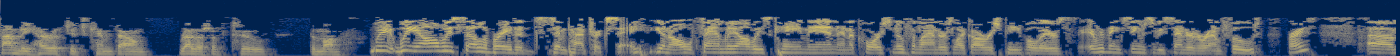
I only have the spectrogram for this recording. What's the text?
family heritage came down relative to the month? We we always celebrated St. Patrick's Day. You know, family always came in, and of course, Newfoundlanders like Irish people, there's everything seems to be centered around food, right? Um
